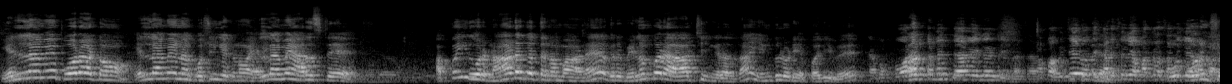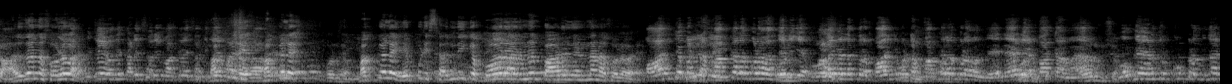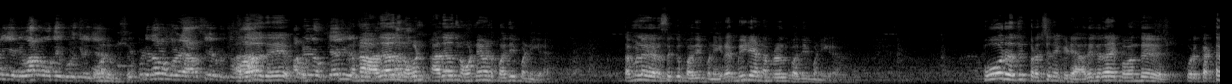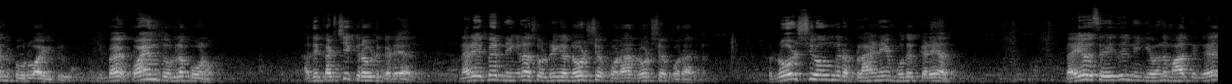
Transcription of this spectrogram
எல்லாமே போராட்டம் எல்லாமே நான் கொஸ்டின் கேட்கணும் எல்லாமே அரஸ்ட்டு அப்ப இது ஒரு நாடகத்தனமான ஒரு விளம்பர ஆட்சிங்கிறது தான் எங்களுடைய பதிவு. அப்ப போராட்டமே தேவையில்லைன்றீங்களா சார்? அப்ப விஜய் வந்து கடைசி வரையும் மக்களை ஒரு- நிமிஷம். அதுதான் நான் சொல்ல வரேன். விஜய் வந்து கடைசி வரையும் மக்களை மக்களை எப்படி சந்திக்க போறாருன்னு பாருங்கன்னு தான் நான் சொல்ல வரேன். பாதிக்கப்பட்ட மக்களை கூட வந்து நீங்க மழை வெள்ளத்துல பாதிக்கப்பட்ட மக்களை கூட வந்து நேரடியா பார்க்காம ஒரு நிமிஷம். உங்க இடத்துக்கு கூப்பிட்டு வந்து தான் நீங்க நிவாரண உதவி கொடுக்குறீங்க. ஒரு நிமிஷம். இப்படிதான் உங்களுடைய அரசியல் அதாவது நான் அதாவது அதாவது ஒண்ணே ஒன்று பதிவு பண்ணிக்கிறேன். தமிழக அரசுக்கு பதிவு பண்ணிக்கிறேன். மீடியா நம்பருக்கு பதிவு பண்ணிக்கிறேன். போகிறது பிரச்சனை கிடையாது. அதுக்கு தான் இப்போ வந்து ஒரு கட்டமைப்பு உருவாகிட்டு இருக்கும் இப்போ கோயம்புத்தூரில் போகணும் அது கட்சி க்ரௌடு கிடையாது. நிறைய பேர் நீங்களாம் சொல்கிறீங்க ரோட் ஷோ போகிறார் ரோட் ஷோ போகிறாருன்னு ரோட் ஷோங்கிற பிளானே முதல் கிடையாது. தயவு செய்து நீங்கள் வந்து மாற்றுங்க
